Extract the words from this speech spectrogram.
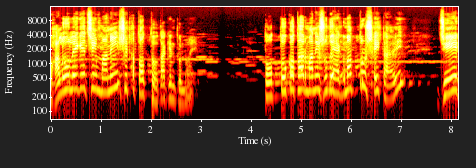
ভালো লেগেছে মানেই সেটা তত্ত্ব, তা কিন্তু নয়। তত্ত্ব কথার মানে শুধু একমাত্র সেটাই, যে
